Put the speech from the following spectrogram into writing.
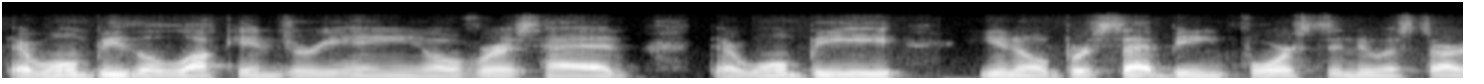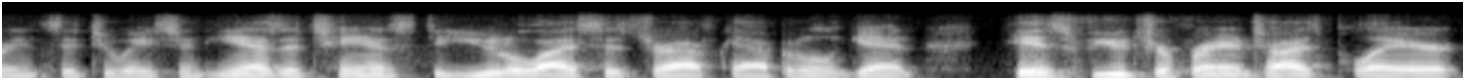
There won't be the luck injury hanging over his head. There won't be, you know, Brissett being forced into a starting situation. He has a chance to utilize his draft capital to get his future franchise player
